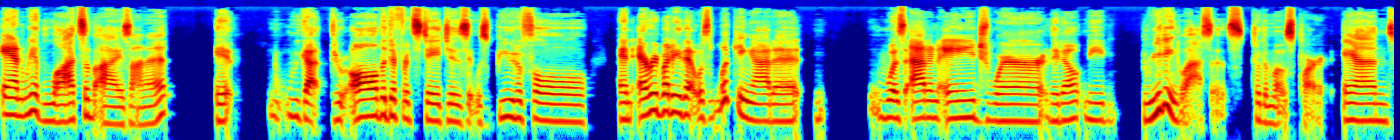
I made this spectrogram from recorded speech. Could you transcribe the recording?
And we had lots of eyes on it. It we got through all the different stages. It was beautiful. And everybody that was looking at it was at an age where they don't need reading glasses for the most part. And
